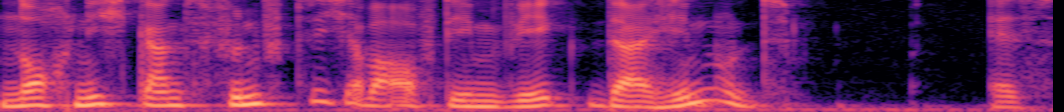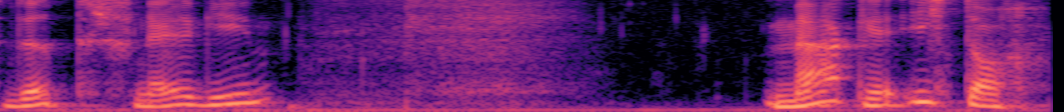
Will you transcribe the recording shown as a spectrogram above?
noch nicht ganz 50, aber auf dem Weg dahin und es wird schnell gehen, merke ich doch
